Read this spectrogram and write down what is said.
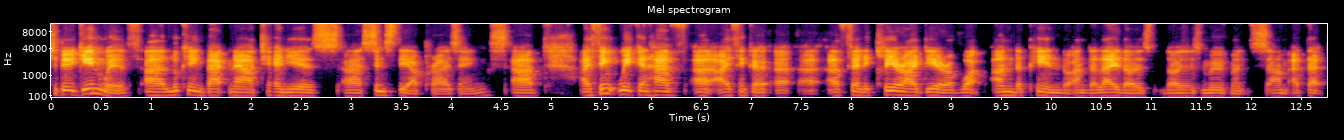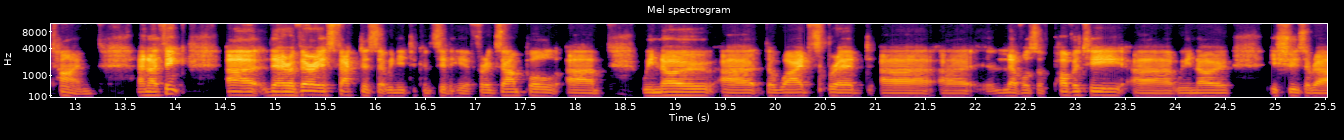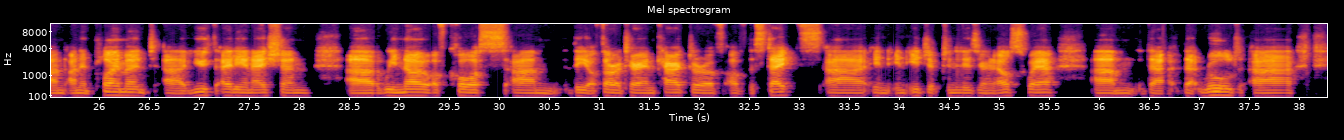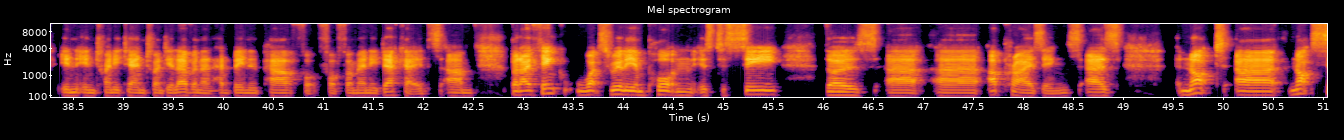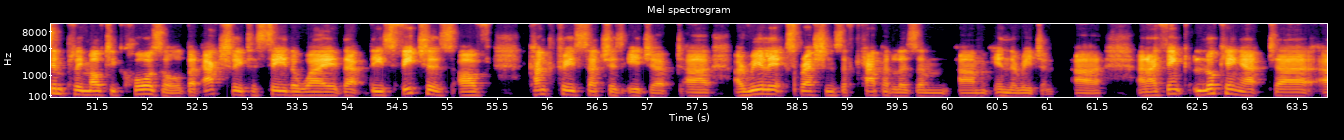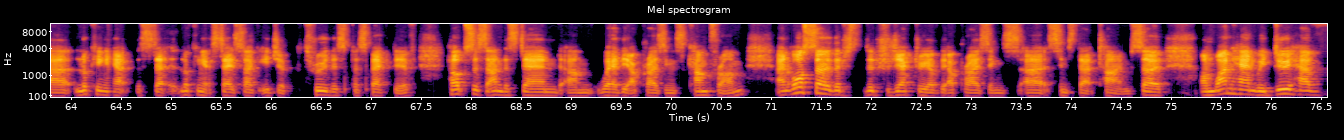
to begin with, uh, looking back now 10 years uh, since the uprisings, uh, I think we can have, uh, I think, a, a, a, fairly clear idea of what underpinned or underlay those, those movements um, at that time. And I think uh, there are various factors that we need to consider here. For example, um, we know uh, the widespread levels of poverty. we know issues around unemployment, youth alienation. we know, of course, course, um, the authoritarian character of, of the states uh, in, in Egypt, Tunisia, and elsewhere um, that, that ruled uh, in, in 2010, 2011, and had been in power for, for, for many decades. Um, but I think what's really important is to see those uh, uh uprisings as not uh, not simply multi-causal, but actually to see the way that these features of countries such as Egypt uh, are really expressions of capitalism um, in the region. Uh, and I think looking at uh, uh, looking at the looking at states like Egypt through this perspective helps us understand um, where the uprisings come from, and also the, the trajectory of the uprisings uh, since that time. So, on one hand, we do have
